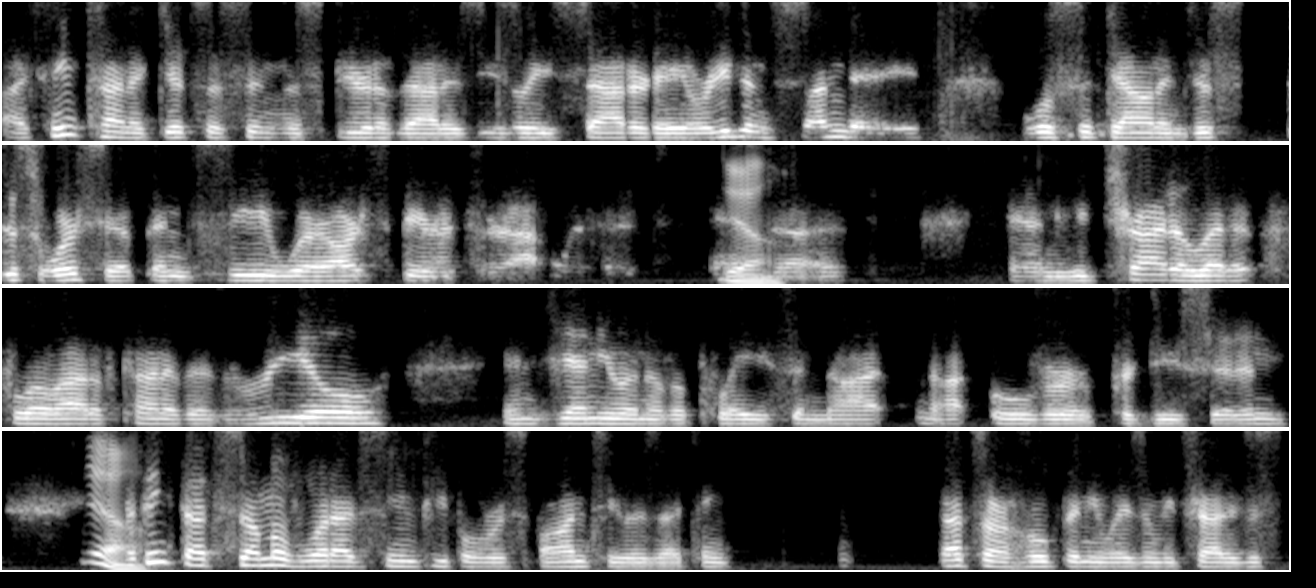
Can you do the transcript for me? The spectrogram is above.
I think kind of gets us in the spirit of that is usually Saturday or even Sunday. We'll sit down and just just worship and see where our spirits are at with it. And, Yeah. Uh, and we try to let it flow out of kind of as real and genuine of a place and not not over produce it and yeah. I think that's some of what I've seen people respond to is I think that's our hope anyways and we try to just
